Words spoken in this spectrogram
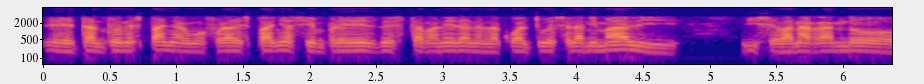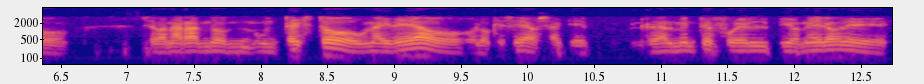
eh, tanto en España como fuera de España, siempre es de esta manera en la cual tú ves el animal y, y se va narrando se va narrando un texto o una idea o lo que sea. O sea que realmente fue el pionero de,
